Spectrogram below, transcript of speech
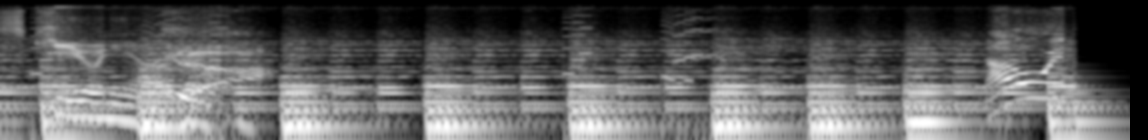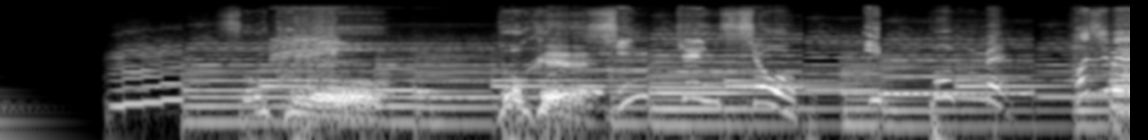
月夜にあが直江。そこ僕。真剣勝負。一本目。始め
